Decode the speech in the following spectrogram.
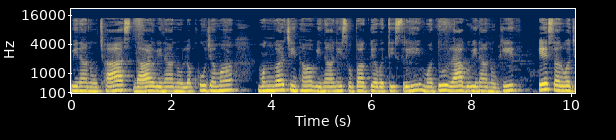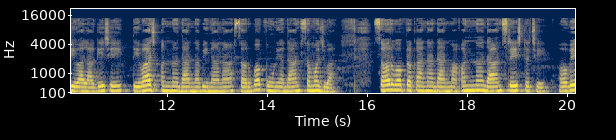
વિનાનું છાસ દાળ વિનાનું લખું જમણ, મંગળ ચિહ્ન વિનાની સૌભાગ્યવતી સ્ત્રી, મધુર રાગ વિનાનું ગીત, એ સર્વ જેવા લાગે છે તેવા જ અન્નદાનના વિનાના સર્વ પુણ્યદાન સમજવા. સર્વ પ્રકારના દાનમાં અન્નદાન શ્રેષ્ઠ છે. હવે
